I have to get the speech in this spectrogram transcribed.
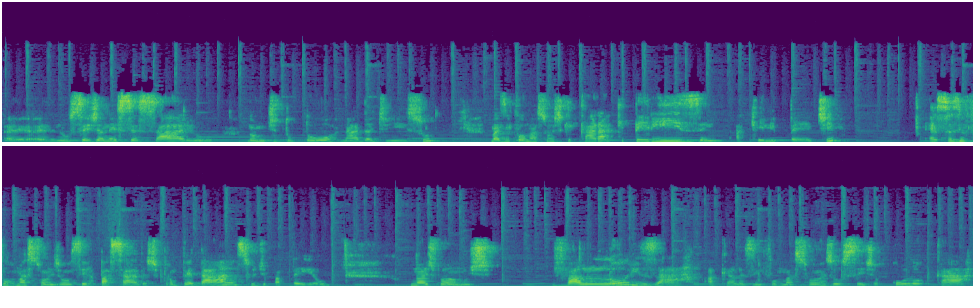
é, é, não seja necessário nome de tutor, nada disso, mas informações que caracterizem aquele pet. Essas informações vão ser passadas para um pedaço de papel. Nós vamos valorizar aquelas informações, ou seja, colocar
